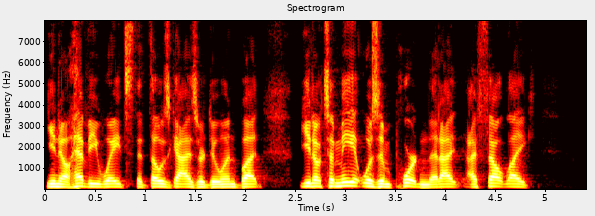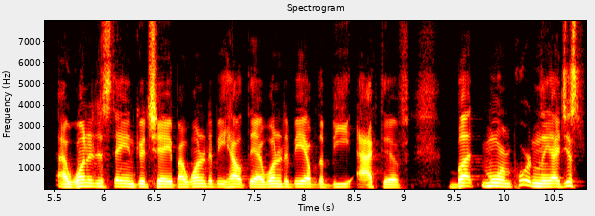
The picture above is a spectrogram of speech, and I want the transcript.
you know, heavy weights that those guys are doing. But, you know, to me it was important that I I felt like I wanted to stay in good shape. I wanted to be healthy. I wanted to be able to be active. But more importantly, I just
